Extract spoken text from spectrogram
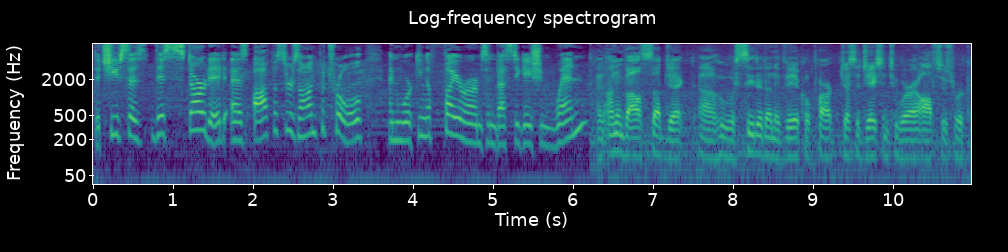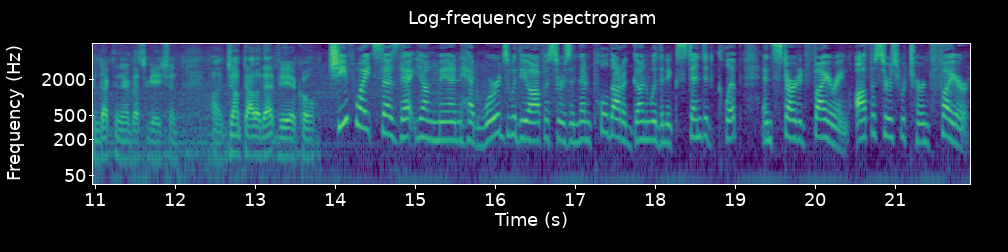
The chief says this started as officers on patrol and working a firearms investigation when? An uninvolved subject uh, who was seated in a vehicle parked just adjacent to where our officers were conducting their investigation uh, jumped out of that vehicle. Chief White says that young man had words with the officers and then pulled out a gun with an extended clip and started firing. Officers returned fire.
